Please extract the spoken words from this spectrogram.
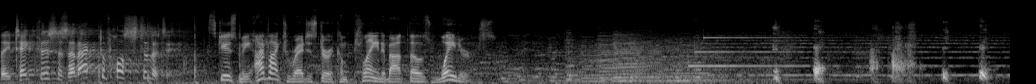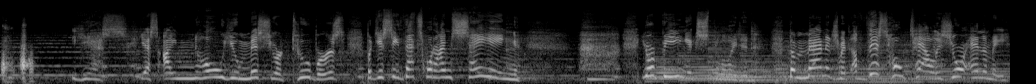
They take this as an act of hostility. Excuse me, I'd like to register a complaint about those waiters. Yes, I know you miss your tubers, but you see, that's what I'm saying. You're being exploited. The management of this hotel is your enemy.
